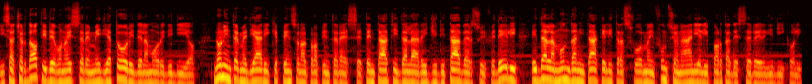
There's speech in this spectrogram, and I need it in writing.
I sacerdoti devono essere mediatori dell'amore di Dio, non intermediari che pensano al proprio interesse, tentati dalla rigidità verso i fedeli e dalla mondanità che li trasforma in funzionari e li porta ad essere ridicoli.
